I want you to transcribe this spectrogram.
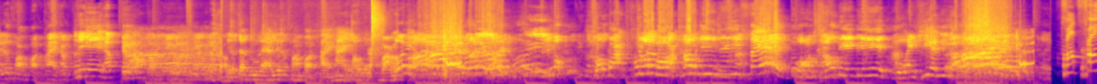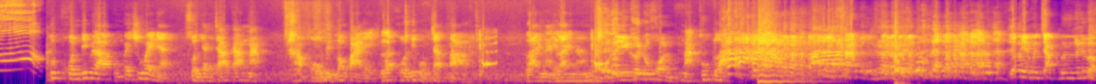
เรื่องความปลอดภัยครับพี่เอครับเดี๋ยวจะดูแลเรื่องความปลอดภัยให้บังเฮ้ยเขาบอกเขาบอกเขาดีดีๆเต้บอกเขาดีดีๆโอ้ไอ้เคียนี่ก็ทุกคนที่เวลาผมไปช่วยเนี่ย ส่วนใหญ่จะอาการหนักครับผผมมถึงต้องไป และคนที่ผมจับมาลายไหนลายนั้นโอ้ดีขึ้นทุกคนหนักทุกลาย เปลี่ยนเป็นจับมือกันดีกว่า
